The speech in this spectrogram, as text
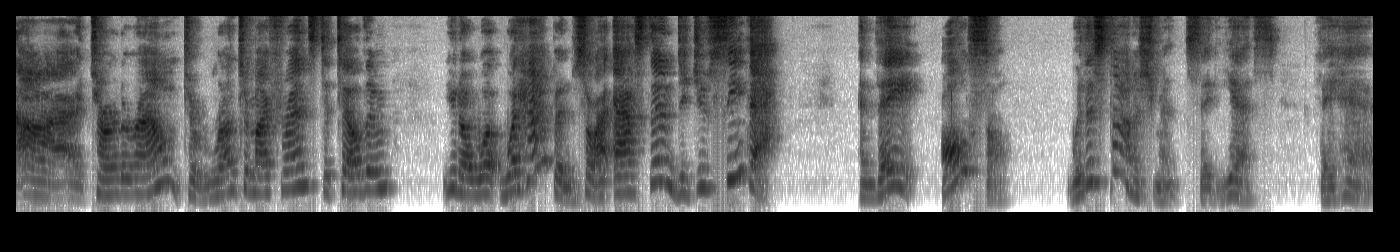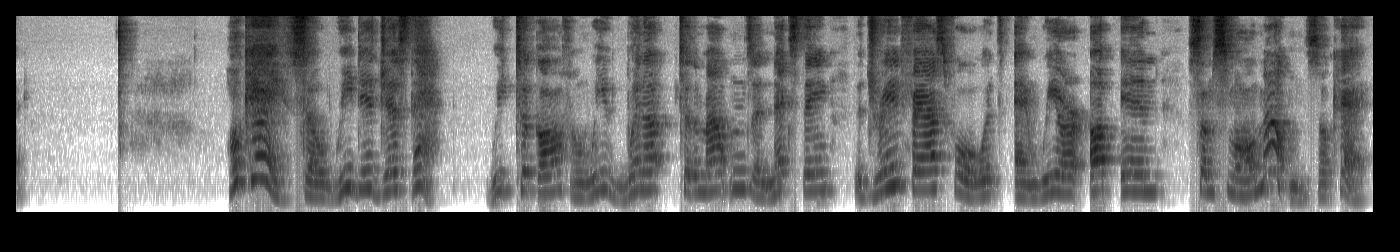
I turned around to run to my friends to tell them, you know, what, what happened. So I asked them, Did you see that? And they also, with astonishment, said, Yes, they had. Okay, so we did just that. We took off and we went up to the mountains, and next thing, the dream fast forwards, and we are up in some small mountains. Okay.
